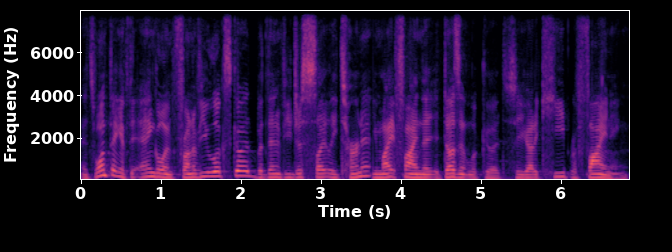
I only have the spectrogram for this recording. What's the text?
It's one thing if the angle in front of you looks good, but then if you just slightly turn it, you might find that it doesn't look good. So you got to keep refining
